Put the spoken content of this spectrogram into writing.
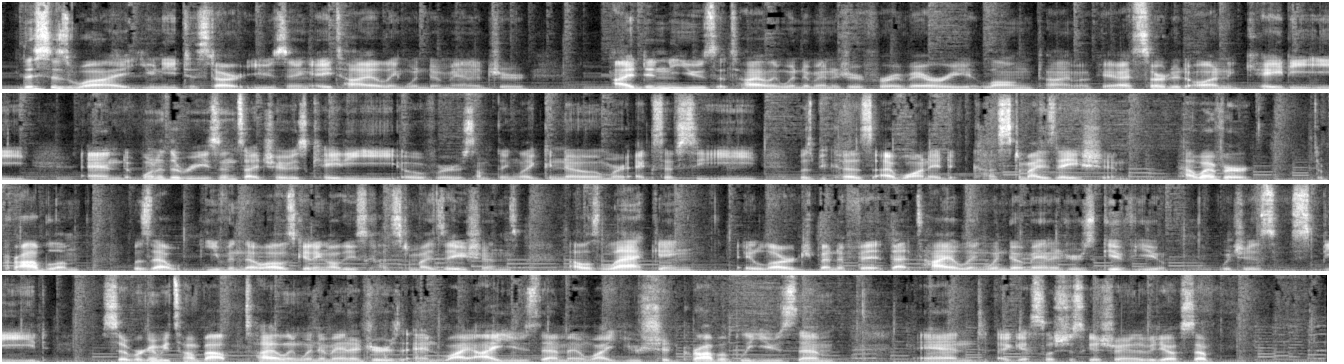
This is why you need to start using a tiling window manager. I didn't use a tiling window manager for a very long time, okay? I started on KDE, and one of the reasons I chose KDE over something like GNOME or XFCE was because I wanted customization. However, the problem was that even though I was getting all these customizations, I was lacking a large benefit that tiling window managers give you, which is speed. So we're going to be talking about tiling window managers and why I use them and why you should probably use them. And I guess let's just get straight into the video. So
